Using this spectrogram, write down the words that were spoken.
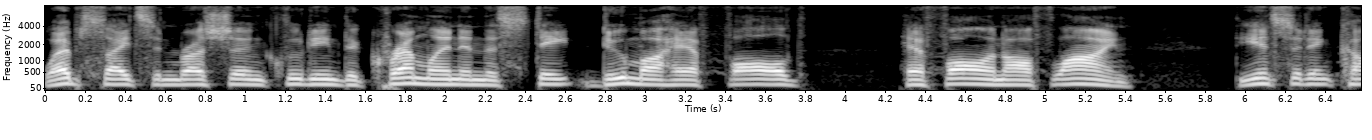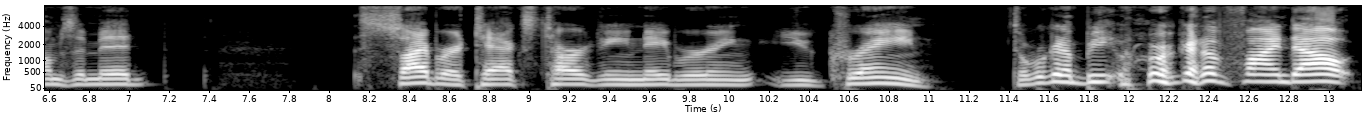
websites in Russia, including the Kremlin and the State Duma, have fallen have fallen offline. The incident comes amid cyber attacks targeting neighboring Ukraine. So we're gonna be we're gonna find out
